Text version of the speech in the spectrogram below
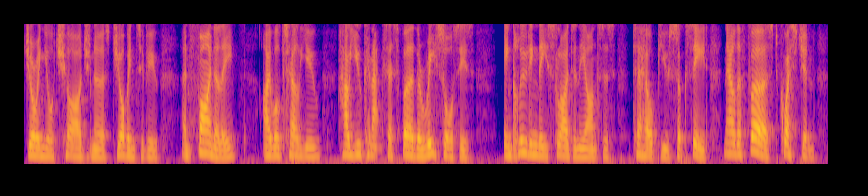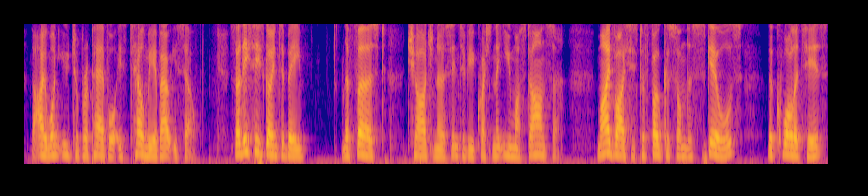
during your charge nurse job interview. And finally, I will tell you how you can access further resources including these slides and the answers to help you succeed. Now, the first question that I want you to prepare for is tell me about yourself. So, this is going to be the first charge nurse interview question that you must answer. My advice is to focus on the skills, the qualities,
